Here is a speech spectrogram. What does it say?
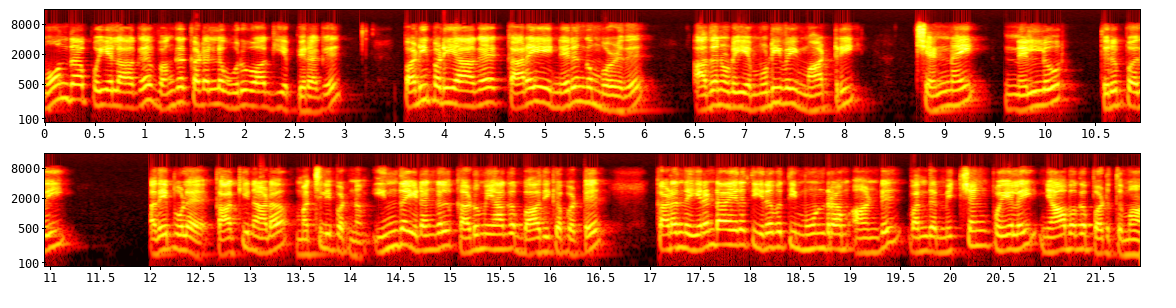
மோந்தா புயலாக வங்கக்கடல்ல உருவாகிய பிறகு படிப்படியாக கரையை நெருங்கும் பொழுது அதனுடைய முடிவை மாற்றி சென்னை நெல்லூர் திருப்பதி அதே போல காக்கிநாடா மச்சிலிப்பட்டினம் இந்த இடங்கள் கடுமையாக பாதிக்கப்பட்டு கடந்த இரண்டாயிரத்தி இருபத்தி மூன்றாம் ஆண்டு வந்த மிச்சங் புயலை ஞாபகப்படுத்துமா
